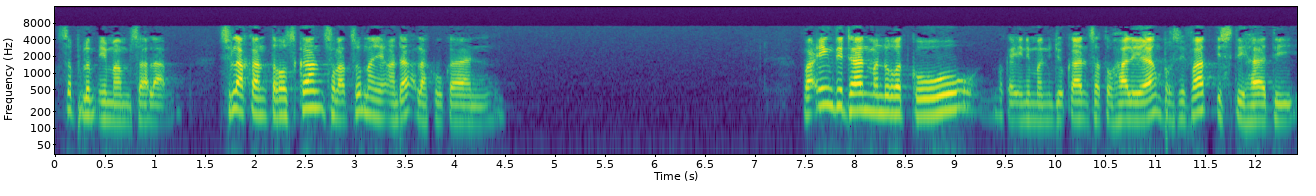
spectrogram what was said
sebelum imam salam. Silakan teruskan salat sunnah yang Anda lakukan. Fa'ing tidak menurutku, maka ini menunjukkan satu hal yang bersifat istihadi.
